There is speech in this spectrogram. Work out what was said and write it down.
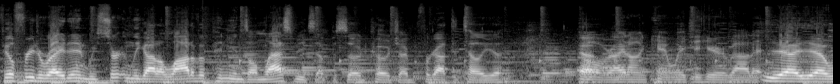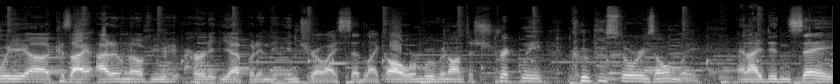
feel free to write in. We certainly got a lot of opinions on last week's episode, Coach. I forgot to tell you. Oh, right on. Can't wait to hear about it. Yeah, yeah, we, uh 'cause I, I don't know if you heard it yet, but in the intro I said like, oh, we're moving on to strictly kooky stories only, and I didn't say,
